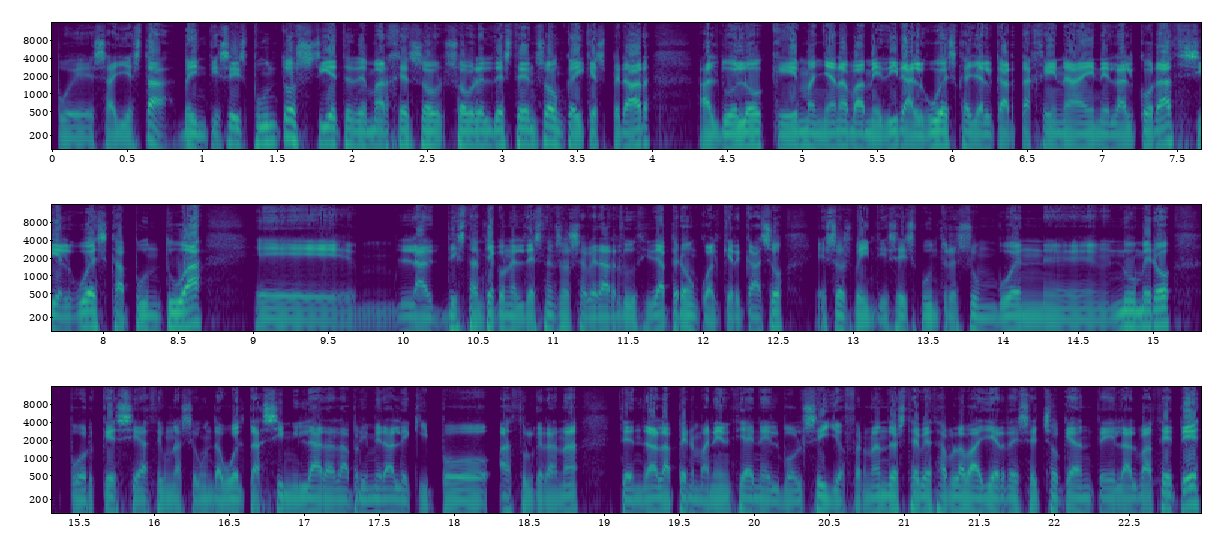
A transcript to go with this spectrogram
pues ahí está, 26 puntos, 7 de margen sobre el descenso, aunque hay que esperar al duelo que mañana va a medir al Huesca y al Cartagena en el Alcoraz. Si el Huesca puntúa, eh, la distancia con el descenso se verá reducida, pero en cualquier caso, esos 26 puntos es un buen eh, número, porque si hace una segunda vuelta similar a la primera, el equipo azulgrana tendrá la permanencia en el bolsillo. Fernando Estevez hablaba ayer de ese choque ante el Albacete,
